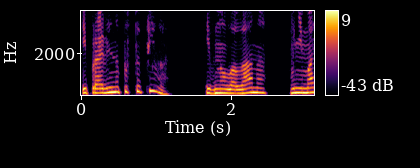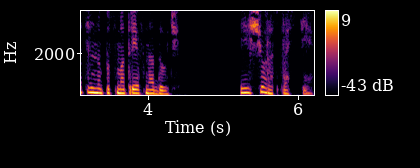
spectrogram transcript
«И правильно поступила», — кивнула Лана, внимательно посмотрев на дочь. еще раз прости.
